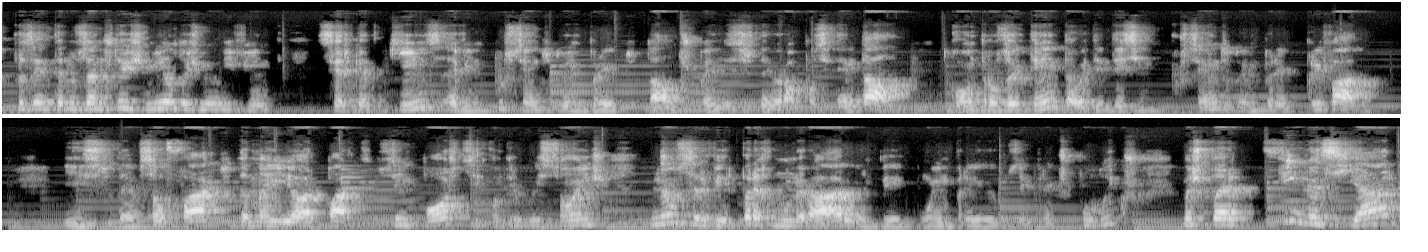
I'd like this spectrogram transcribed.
representa nos anos 2000-2020 cerca de 15 a 20% do emprego total dos países da Europa Ocidental, contra os 80 a 85% do emprego privado. Isso deve-se ao facto da maior parte dos impostos e contribuições não servir para remunerar o emprego, o emprego, os empregos públicos, mas para financiar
